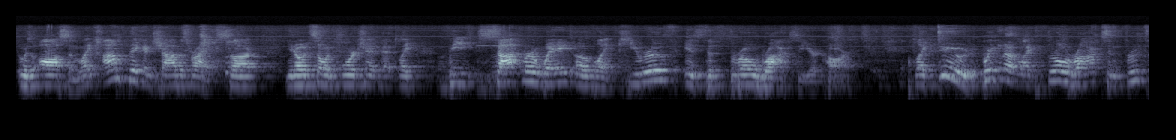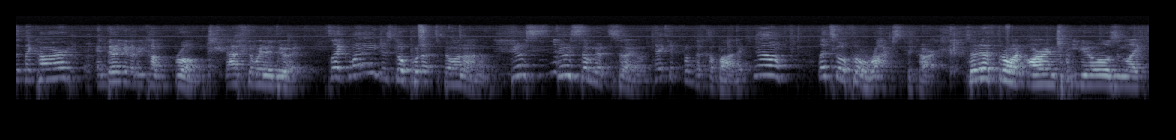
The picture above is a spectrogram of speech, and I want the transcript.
It was awesome. Like I'm thinking Shabbos riots suck. You know, it's so unfortunate that like the Satmar way of like Kiruv is to throw rocks at your car. Like, dude, we're gonna like throw rocks and fruits at the car, and they're gonna become from. That's the way to do it. It's like, why don't you just go put up tefillin on them? Do, do some mitzvah. Take it from the Chabadic. No, let's go throw rocks at the car. So they're throwing orange peels and like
